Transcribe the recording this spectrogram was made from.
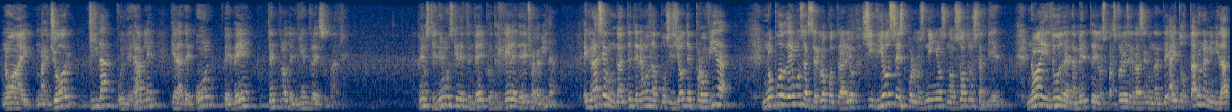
no hay mayor vida vulnerable que la de un bebé dentro del vientre de su madre. Amigos, tenemos que defender y proteger el derecho a la vida. En gracia abundante tenemos la posición de provida. No podemos hacer lo contrario. Si Dios es por los niños, nosotros también. No hay duda en la mente de los pastores de gracia abundante, hay total unanimidad,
